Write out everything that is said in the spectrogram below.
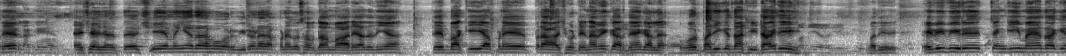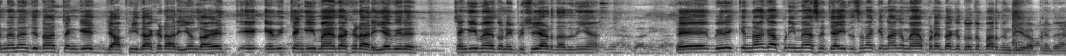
ਤੇ ਅੱਛਾ ਅੱਛਾ। ਤੇ 6 ਮਈਆਂ ਦਾ ਹੋਰ ਵੀਰੋਂ ਨੇ ਆਪਣੇ ਕੋਲ ਸੌਦਾ ਮਾਰਿਆ ਦਦੀਆਂ ਤੇ ਬਾਕੀ ਆਪਣੇ ਭਰਾ ਛੋਟੇ ਨਾਲ ਵੀ ਕਰਦੇ ਆ ਗੱਲ। ਹੋਰ ਭਾਜੀ ਕਿਦਾਂ? ਠੀਕ ਠਾਕ ਜੀ? ਵਧੀਆ। ਜੀ। ਇਹ ਵੀ ਵੀਰ ਚੰਗੀ ਮੈਂ ਦਾ ਕਹਿੰਦੇ ਨੇ ਜਿੱਦਾਂ ਚੰਗੇ ਜਾਫੀ ਦਾ ਖਿਡਾਰੀ ਹੁੰਦਾ ਹੈ ਇਹ ਇਹ ਵੀ ਚੰਗੀ ਮੈਂ ਦਾ ਖਿਡਾਰੀ ਆ ਵੀਰ। ਚੰਗੀ ਮੈਂ ਤੋਂ ਨਹੀਂ ਪਿੱਛੇ ਹਟਦਾ ਦਦੀਆਂ ਤੇ ਵੀਰੇ ਕਿੰਨਾ ਕੁ ਆਪਣੀ ਮੈਂ ਸੱਚਾਈ ਦੱਸਣਾ ਕਿੰਨਾ ਕੁ ਮੈਂ ਆਪਣੇ ਤੱਕ ਦੁੱਧ ਭਰ ਦਿੰਦੀ ਹੈ ਆਪਣੇ ਤਾਂ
